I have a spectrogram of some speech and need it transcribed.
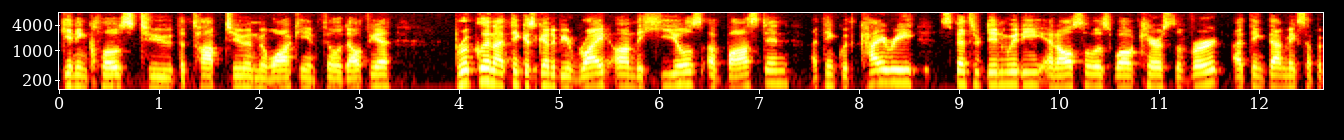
getting close to the top two in Milwaukee and Philadelphia. Brooklyn, I think, is going to be right on the heels of Boston. I think with Kyrie, Spencer Dinwiddie, and also as well Caris LeVert, I think that makes up a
